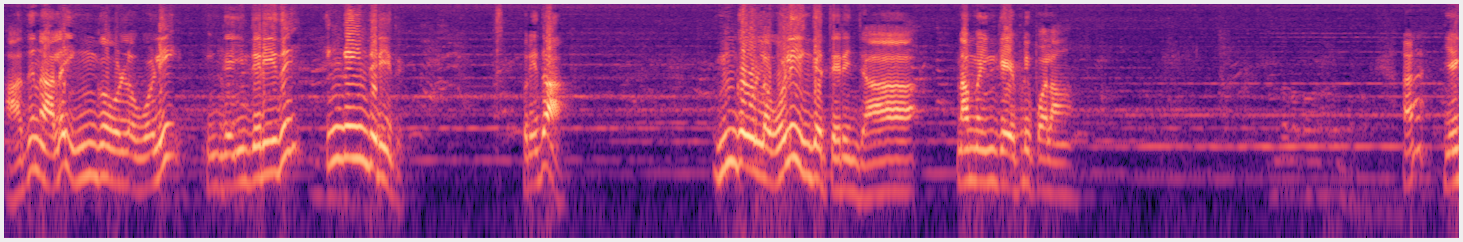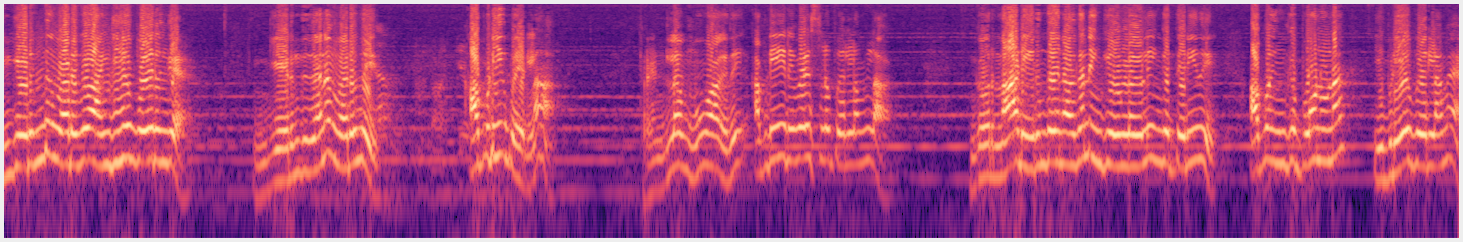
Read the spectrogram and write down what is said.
அதனால இங்க உள்ள ஒளி இங்கேயும் தெரியுது இங்கேயும் தெரியுது. புரியுதா? இங்க உள்ள ஒளி இங்க தெரிஞ்சா நம்ம இங்க எப்படி போலாம்? எங்க இருந்து வருதோ அங்கேயே போயிருங்க. இங்க இருந்து தானே வருது. அப்படியே போயிடலாம் ஃப்ரெண்ட்ல மூவ் ஆகுது. அப்படியே ரிவர்ஸ்ல போயிடலாம்ல இங்க ஒரு நாடு இருந்ததுனால தானே இங்க உள்ள இங்க தெரியுது. அப்ப இங்க போகணும்னா இப்படியே போயிடலாமே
